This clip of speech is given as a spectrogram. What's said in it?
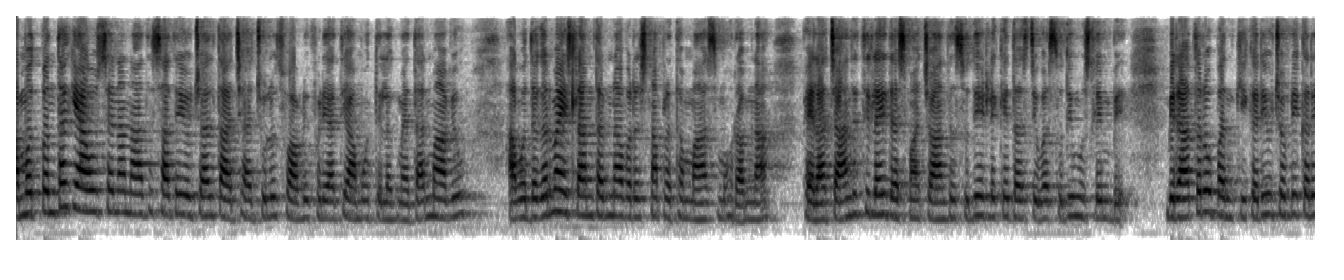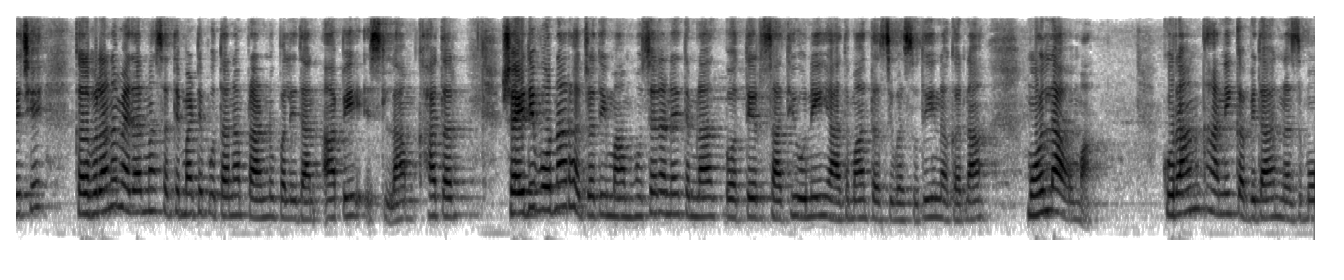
આમોદ પંથકે હુસેના નાદ સાથે યોજાયેલ તાજા જુલુસ વાવડી ફળિયાથી આમોદ તિલક મેદાનમાં આવ્યું. આમોદ નગરમાં ઇસ્લામ ધર્મના વર્ષના પ્રથમ માસ મોહરમના પહેલા ચાંદથી લઈ દસમા ચાંદ સુધી એટલે કે દસ દિવસ સુધી મુસ્લિમ બિરાદરો બંદકી કરી ઉજવણી કરે છે. કરબલાના મેદાનમાં સત્ય માટે પોતાના પ્રાણનું બલિદાન આપી ઇસ્લામ ખાતર. શહીદી વોરનાર હજરત ઇમામ હુસેન અને તેમના બોતેર સાથીઓની યાદમાં દસ દિવસ સુધી નગરના મોહલ્લાઓમાં કુરાન ખાની કબીદા નઝમો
